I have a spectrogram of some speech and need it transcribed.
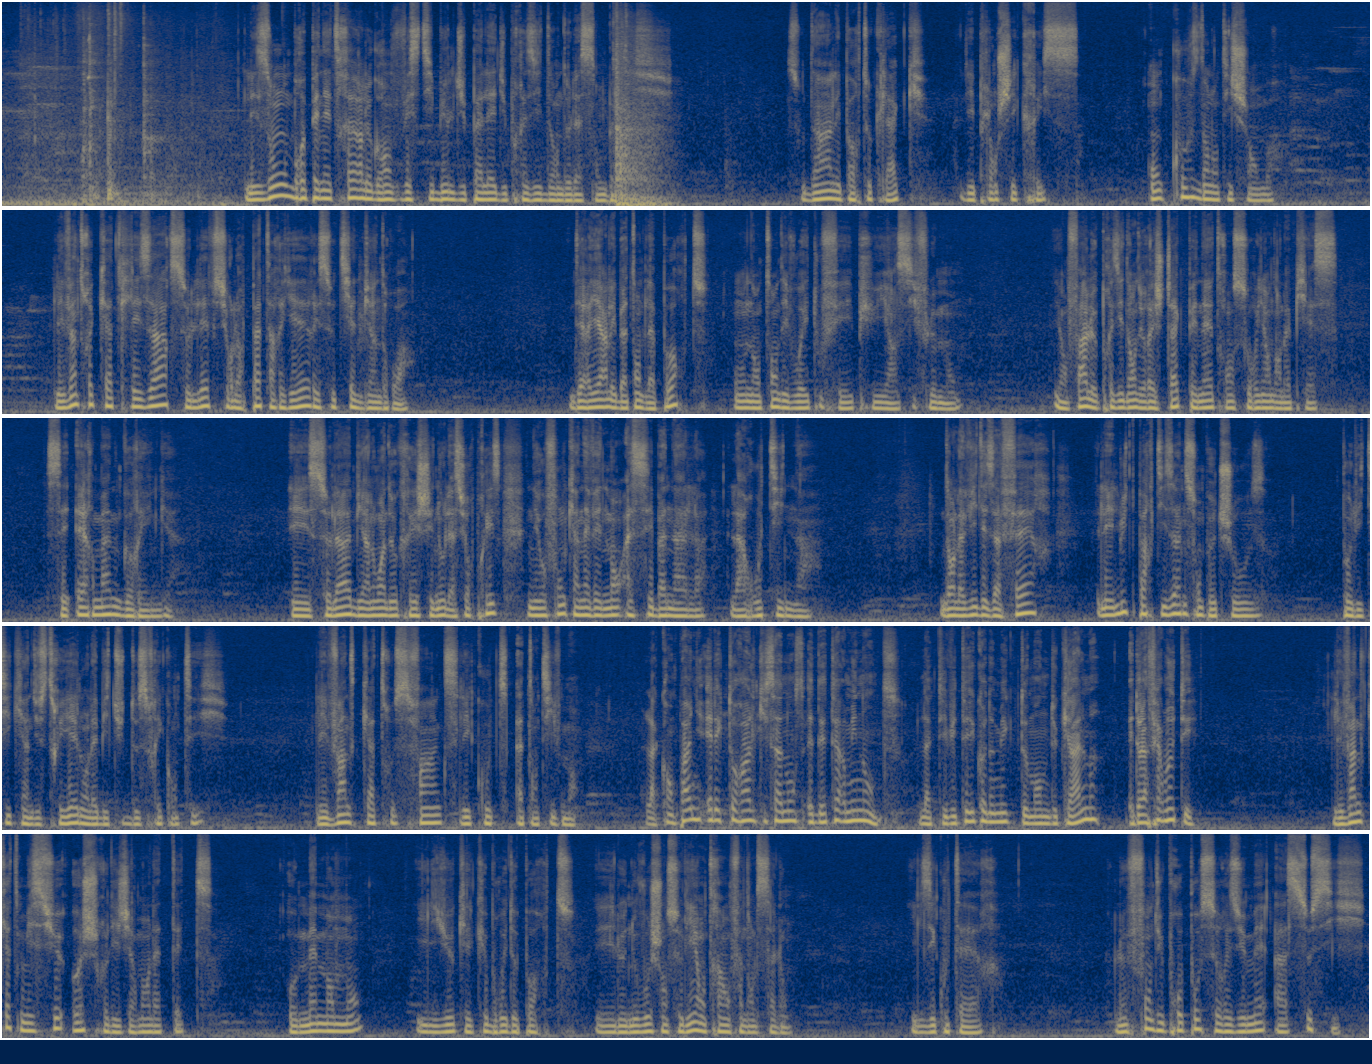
Les ombres pénétrèrent le grand vestibule du palais du président de l'Assemblée. Soudain, les portes claquent, les planchers crissent. On cause dans l'antichambre. Les 24 lézards se lèvent sur leurs pattes arrière et se tiennent bien droit. Derrière les battants de la porte, on entend des voix étouffées, puis un sifflement. Et enfin, le président du Reichstag pénètre en souriant dans la pièce. C'est Hermann Göring. Et cela, bien loin de créer chez nous la surprise, n'est au fond qu'un événement assez banal, la routine. Dans la vie des affaires, les luttes partisanes sont peu de choses. Politiques et industriels ont l'habitude de se fréquenter. Les 24 sphinx l'écoutent attentivement. La campagne électorale qui s'annonce est déterminante. L'activité économique demande du calme et de la fermeté. Les 24 messieurs hochent légèrement la tête. Au même moment, il y eut quelques bruits de porte, et le nouveau chancelier entra enfin dans le salon. Ils écoutèrent. Le fond du propos se résumait à ceci.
